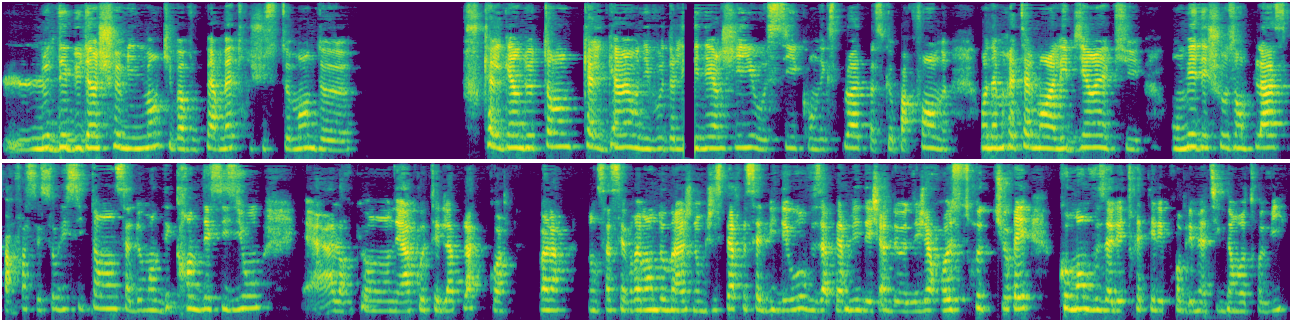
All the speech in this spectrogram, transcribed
le début d'un cheminement qui va vous permettre justement de, quel gain de temps, quel gain au niveau de l'énergie aussi qu'on exploite, parce que parfois on, aimerait tellement aller bien et puis on met des choses en place, parfois c'est sollicitant, ça demande des grandes décisions, alors qu'on est à côté de la plaque, quoi. Voilà, donc ça c'est vraiment dommage. Donc j'espère que cette vidéo vous a permis déjà de déjà restructurer comment vous allez traiter les problématiques dans votre vie.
